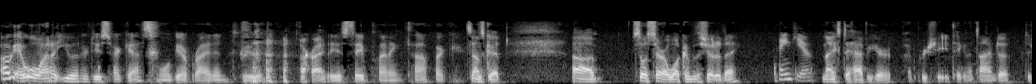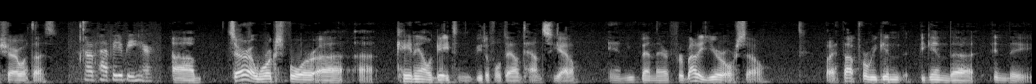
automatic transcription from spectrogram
okay, well, why don't you introduce our guest and we'll get right into All right. the estate planning topic. Sounds good. Uh, so, Sarah, welcome to the show today. Thank you. Nice to have you here. I appreciate you taking the time to, to share with us. I'm happy to be here. Um, Sarah works for uh, uh, K&L Gates in beautiful downtown Seattle, and you've been there for about a year or so. But I thought before we begin, begin the in the,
